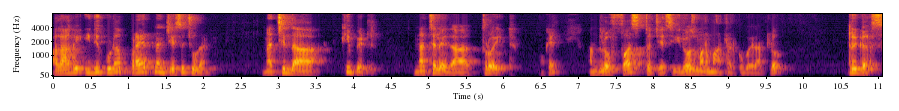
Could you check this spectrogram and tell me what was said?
అలాగే ఇది కూడా ప్రయత్నం చేసి చూడండి. నచ్చిందా? కీప్ ఇట్ నచ్చలేదా? త్రో ఇట్ ఓకే అందులో ఫస్ట్ వచ్చేసి ఈరోజు మనం మాట్లాడుకోబోయే దాంట్లో ట్రిగర్స్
